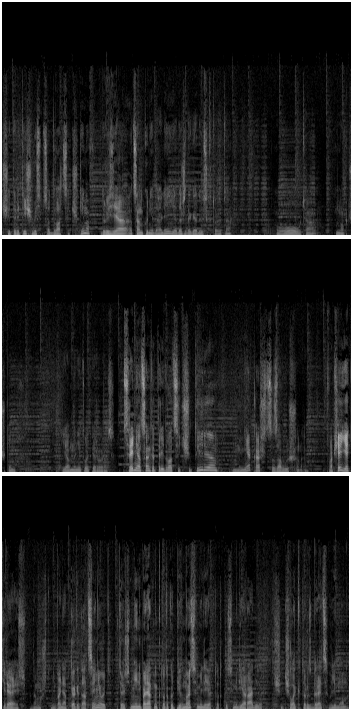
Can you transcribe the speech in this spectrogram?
4820 чекинов. Друзья оценку не дали, я даже догадываюсь, кто это. О, у тебя много чекинов. Явно не твой первый раз. Средняя оценка 3.24, мне кажется, завышена. Вообще я теряюсь, потому что непонятно, как это оценивать. То есть мне непонятно, кто такой пивной сомелье, кто такой сомелье Радлер, человек, который разбирается в лимонах,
